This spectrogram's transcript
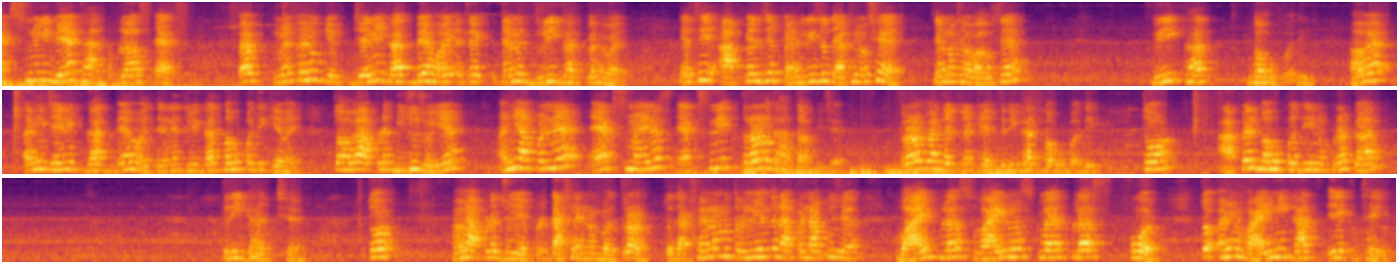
x ની બે ઘાત પ્લસ x. મેં કહ્યું કે જેની ઘાત બે હોય એટલે તેને દ્વિઘાત કહેવાય. એથી આપેલ જે પહેલી જો દાખલો છે, તેનો જવાબ આવશે દ્વિઘાત બહુપદી. હવે અહીં જેની ઘાત બે હોય તેને દ્વિઘાત બહુપદી કહેવાય. તો હવે આપણે બીજું જોઈએ. અહીં આપણને x માઇનસ x ની ત્રણ ઘાત આપી છે. ત્રણ ઘાત એટલે કે ત્રિઘાત બહુપદી. તો આપેલ બહુપદીનો પ્રકાર ત્રિઘાત છે. તો હવે આપણે જોઈએ દાખલા નંબર ત્રણ. તો દાખલા નંબર ત્રણની અંદર આપણને આપ્યું છે y પ્લસ y નો સ્ક્વેર પ્લસ ફોર તો અહીં y ની ઘાત એક થઈ.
